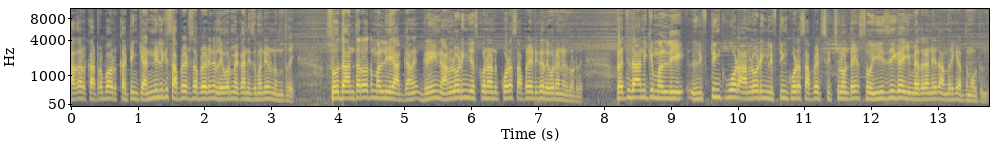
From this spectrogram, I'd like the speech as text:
ఆగర్ కటర్ బార్ కటింగ్కి అన్నిటికీ సపరేట్ సపరేట్గా లివర్ మెకానిజం అనేది ఉంటుంది. సో దాని తర్వాత మళ్ళీ గ్రెయిన్ అన్లోడింగ్ చేసుకోవడానికి కూడా సపరేట్గా లివర్ అనేది ఉంటుంది. ప్రతిదానికి మళ్ళీ లిఫ్టింగ్ కూడా అన్లోడింగ్ లిఫ్టింగ్ కూడా సపరేట్ స్విచ్లు ఉంటాయి. సో ఈజీగా ఈ మెథడ్ అనేది అందరికీ అర్థమవుతుంది.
